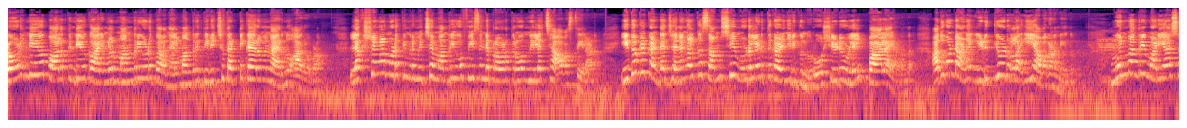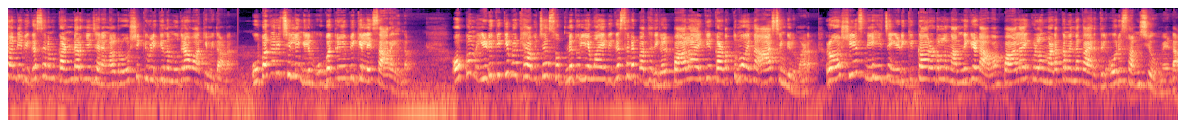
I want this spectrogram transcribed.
റോഡിന്റെയോ പാലത്തിന്റെയോ കാര്യങ്ങൾ മന്ത്രിയോട് പറഞ്ഞാൽ മന്ത്രി തിരിച്ചു തട്ടിക്കയറുമെന്നായിരുന്നു ആരോപണം. ലക്ഷങ്ങൾ മുടക്കി നിർമ്മിച്ച മന്ത്രി ഓഫീസിന്റെ പ്രവർത്തനവും നിലച്ച അവസ്ഥയിലാണ്. ഇതൊക്കെ കണ്ട് ജനങ്ങൾക്ക് സംശയം ഉടലെടുത്ത് കഴിഞ്ഞിരിക്കുന്നു റോഷിയുടെ ഉള്ളിൽ പാലായാണെന്ന്. അതുകൊണ്ടാണ് ഇടുക്കിയോടുള്ള ഈ അവഗണനയെന്നും മുൻമന്ത്രി മണിയാശാന്റെ വികസനം കണ്ടറിഞ്ഞ ജനങ്ങൾ റോഷിക്ക് വിളിക്കുന്ന മുദ്രാവാക്യം ഇതാണ്. ഉപകരിച്ചില്ലെങ്കിലും ഉപദ്രവിപ്പിക്കല്ലേ സാറേ എന്ന്. ഒപ്പം ഇടുക്കിക്ക് പ്രഖ്യാപിച്ച സ്വപ്നതുല്യമായ വികസന പദ്ധതികൾ പാലായിക്ക് കടത്തുമോ എന്ന ആശങ്കയിലുമാണ് റോഷിയെ സ്നേഹിച്ച ഇടുക്കിക്കാരോടുള്ള നന്ദികേടാവാം പാലായിക്കുള്ള മടക്കമെന്ന കാര്യത്തിൽ ഒരു സംശയവും വേണ്ട.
